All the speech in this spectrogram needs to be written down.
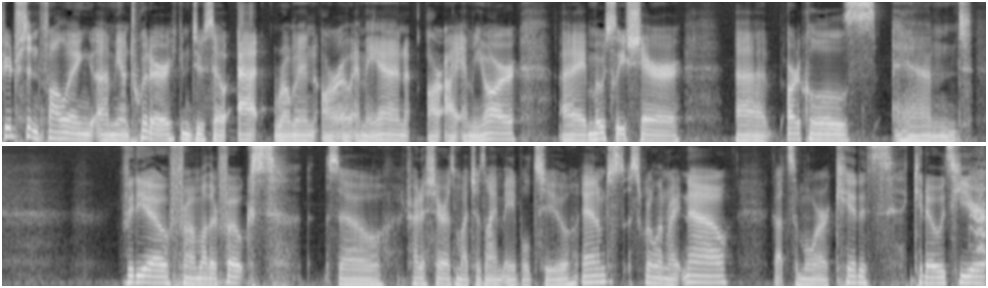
If you're interested in following uh, me on Twitter, you can do so at Roman, R O M A N, R I M E R. I mostly share uh, articles and video from other folks. So try to share as much as I'm able to. And I'm just scrolling right now. Got some more kids, kiddos here.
